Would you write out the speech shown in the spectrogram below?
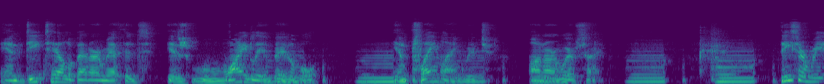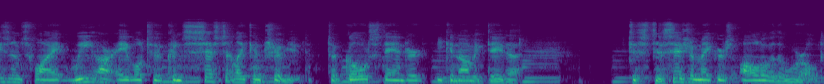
And detail about our methods is widely available in plain language on our website. These are reasons why we are able to consistently contribute to gold standard economic data to decision makers all over the world.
